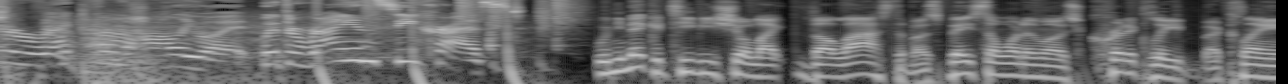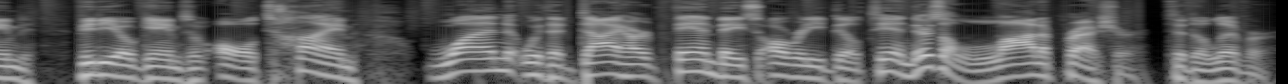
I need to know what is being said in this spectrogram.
Direct from Hollywood with Ryan Seacrest. When you make a TV show like The Last of Us, based on one of the most critically acclaimed video games of all time, one with a diehard fan base already built in, there's a lot of pressure to deliver.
